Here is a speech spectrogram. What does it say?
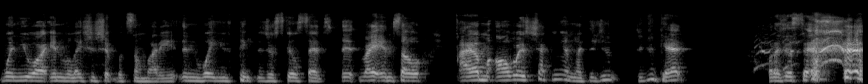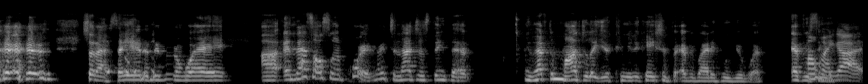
when you are in relationship with somebody in the way you think that your skill sets it, right? And so i am always checking in like did you did you get what i just said? Should i say it a different way? Uh, and that's also important right? To not just think that you have to modulate your communication for everybody who you're with Every oh my God.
